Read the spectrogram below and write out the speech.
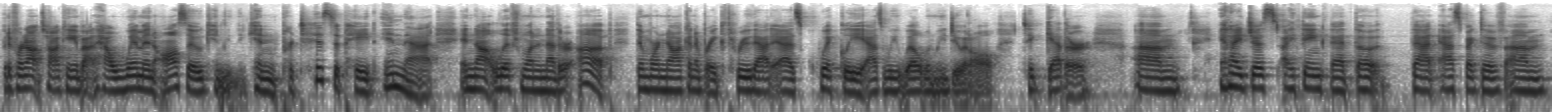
but if we're not talking about how women also can can participate in that and not lift one another up, then we're not going to break through that as quickly as we will when we do it all together. Um, and I just I think that the that aspect of um,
